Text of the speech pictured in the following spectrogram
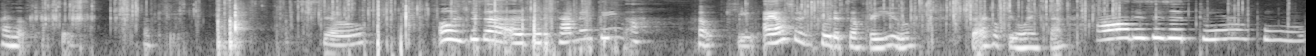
I love capsules. Okay. So, oh, is this a, a glutathione thing? Oh, how cute. I also included some for you. So I hope you like them. Oh, this is adorable.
